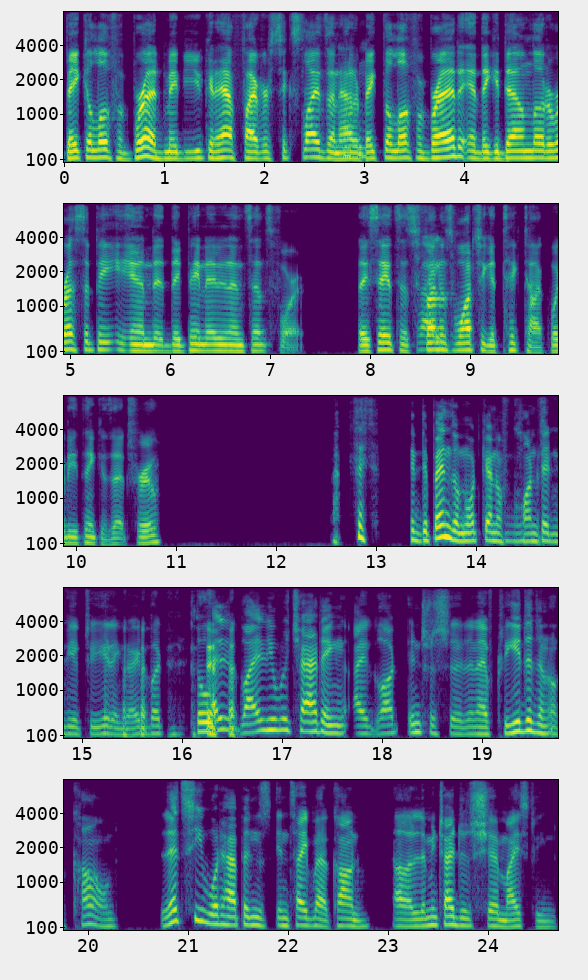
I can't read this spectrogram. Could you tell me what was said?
bake a loaf of bread, maybe you could have five or six slides on how to Mhm. bake the loaf of bread and they could download a recipe and they pay 99 cents for it. They say it's as fun as watching a TikTok. What do you think? Is that true? it depends on what kind of Mm. content we are creating, right? But so while, while you were chatting, I got interested and I've created an account. Let's see what happens inside my account. Uh, let me try to share my screen.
